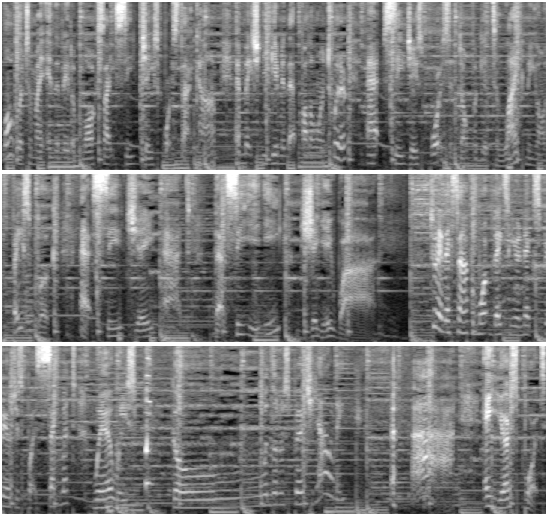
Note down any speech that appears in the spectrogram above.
log on to my innovative blog site, ceejaysports.com, and make sure you give me that follow on Twitter at cjsports, and don't forget to like me on Facebook at cj at that's C E E J A Y. Tune in next time for more updates in your next spiritual sports segment, where we sprinkle a little spirituality. in your sports.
